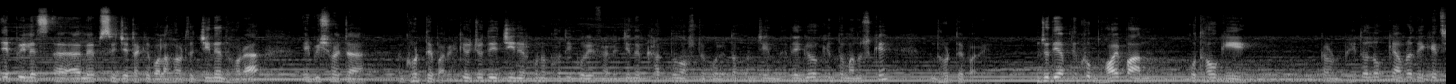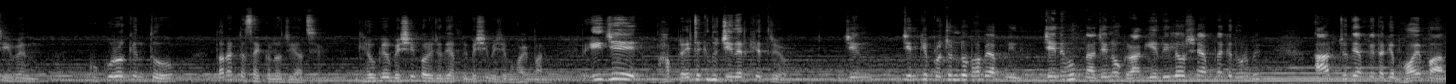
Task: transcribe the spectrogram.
এপিলেস লেপসি যেটাকে বলা হয়, অর্থাৎ জিনে ধরা, এই বিষয়টা ঘটতে পারে। কেউ যদি জিনের কোনো ক্ষতি করে ফেলে, জিনের খাদ্য নষ্ট করে, তখন জিন রেগেও কিন্তু মানুষকে ধরতে পারে। যদি আপনি খুব ভয় পান কোথাও গিয়ে, কারণ ভীত লোককে আমরা দেখেছি, ইভেন কুকুরও কিন্তু, তার একটা সাইকোলজি আছে। ঘেউ ঘেউ বেশি করে যদি আপনি বেশি বেশি ভয় পান। তো এই যে ভাবটা, এটা কিন্তু জিনের ক্ষেত্রেও। জিন, জিনকে প্রচণ্ডভাবে আপনি জেনে হোক, না জেনে হোক, রাগিয়ে দিলেও সে আপনাকে ধরবে। আর যদি আপনি তাকে ভয় পান,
